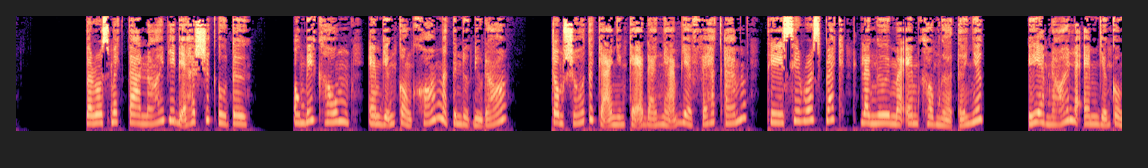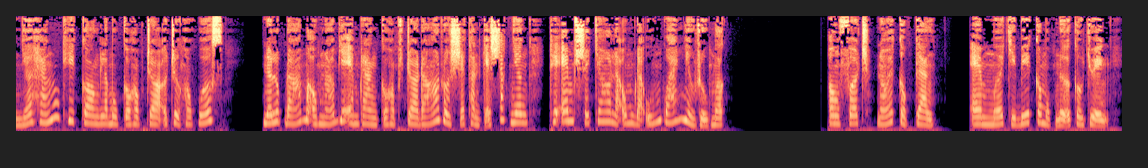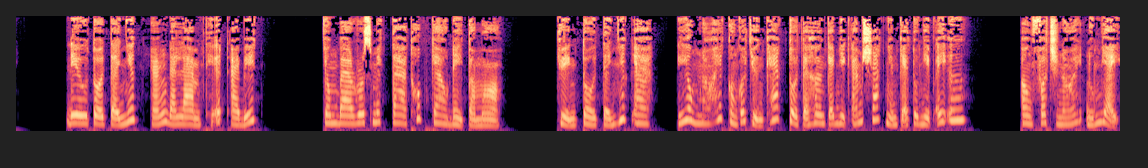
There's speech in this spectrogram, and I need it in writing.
Và Rosmecta nói với vẻ hết sức ưu tư. Ông biết không, em vẫn còn khó mà tin được điều đó. Trong số tất cả những kẻ đã ngã về phe hắc ám, thì Sirius Black là người mà em không ngờ tới nhất. Ý em nói là em vẫn còn nhớ hắn khi còn là một cậu học trò ở trường Hogwarts. Nếu lúc đó mà ông nói với em rằng cậu học trò đó rồi sẽ thành kẻ sát nhân, thì em sẽ cho là ông đã uống quá nhiều rượu mật. Ông Fudge nói cộc cằn, em mới chỉ biết có một nửa câu chuyện. Điều tồi tệ nhất hắn đã làm thì ít ai biết. Chồng bà Rosmecta thốt cao đầy tò mò. Chuyện tồi tệ nhất à? Ý ông nói còn có chuyện khác tồi tệ hơn cả việc ám sát những kẻ tội nghiệp ấy ư? Ông Fudge nói đúng vậy.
